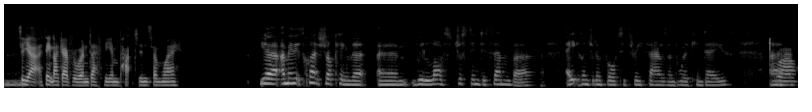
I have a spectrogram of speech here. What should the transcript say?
Mm. So yeah, I think like everyone definitely impacted in some way. Yeah, I mean, it's quite shocking that um, we lost just in December 843,000 working days. Um, wow.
